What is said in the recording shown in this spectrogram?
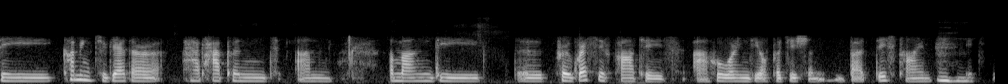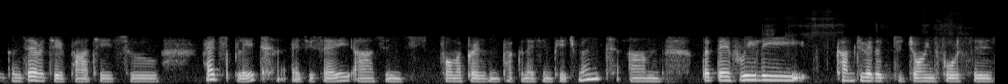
the coming together had happened um, among the the progressive parties uh, who were in the opposition, but this time mm-hmm. it's the conservative parties who had split, as you say, uh, since former President Park Geun-hye's impeachment. Um, but they've really come together to join forces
